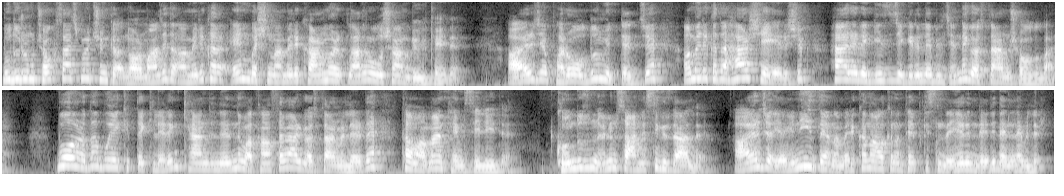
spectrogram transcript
Bu durum çok saçma çünkü normalde de Amerika en başından beri karma ırklardan oluşan bir ülkeydi. Ayrıca para olduğu müddetçe Amerika'da her şeye erişip her yere gizlice girilebileceğini de göstermiş oldular. Bu arada bu ekiptekilerin kendilerini vatansever göstermeleri de tamamen temsiliydi. Kunduz'un ölüm sahnesi güzeldi. Ayrıca yayını izleyen Amerikan halkının tepkisinde yerindeydi denilebilir.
